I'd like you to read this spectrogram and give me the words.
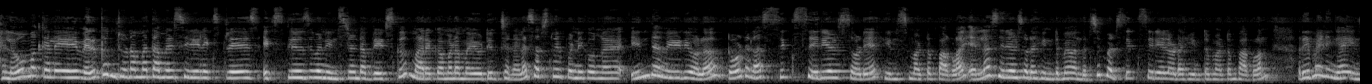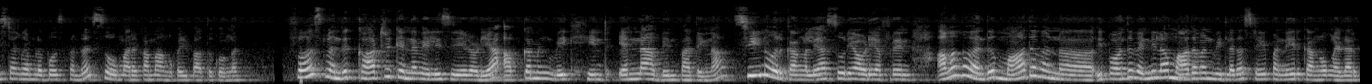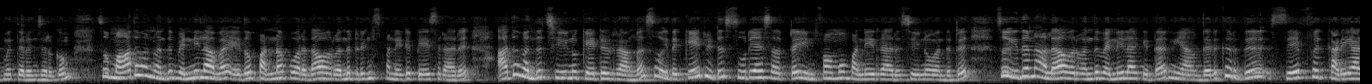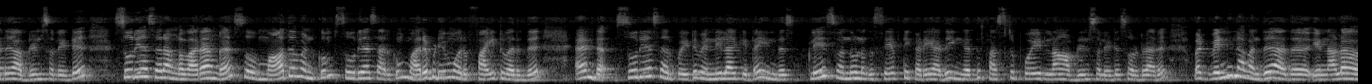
Hello மக்களே. Welcome to நம்ம Tamil serial express exclusive and instant அப்டேட்ஸ்க்கு மறக்காம நம்ம யூடியூப் சேனலை சப்ஸ்கிரைப் பண்ணிக்கோங்க. இந்த வீடியோவில் டோட்டலாக சிக்ஸ் சீரியல்ஸோட ஹிண்ட்ஸ் மட்டும் பார்க்கலாம். எல்லா சீரியல்ஸோட ஹிண்ட்டுமே வந்துருச்சு பட் சிக்ஸ் சீரியலோட ஹிண்ட் மட்டும் பார்க்கலாம். ரிமைனிங்கை இன்ஸ்டாகிராமில் போஸ்ட் பண்ணுறேன் ஸோ மறக்காம அங்கே போய் பார்த்துக்கோங்க. ஃபர்ஸ்ட் வந்து காற்றுக்கு என்ன வேலை சீரியலோடைய அப்கமிங் வீக் ஹிண்ட் என்ன அப்படின்னு பார்த்தீங்கன்னா சீனு இருக்காங்க இல்லையா சூர்யாவுடைய ஃப்ரெண்ட் அவங்க வந்து மாதவன் இப்போ வந்து வெண்ணிலா மாதவன் வீட்டில் தான் ஸ்டே பண்ணியிருக்காங்க. உங்க எல்லாருக்குமே தெரிஞ்சிருக்கும். ஸோ மாதவன் வந்து வெண்ணிலாவை ஏதோ பண்ண போறதா அவர் வந்து ட்ரிங்க்ஸ் பண்ணிட்டு பேசுறாரு. அதை வந்து சீனு கேட்டுடுறாங்க. ஸோ இதை கேட்டுட்டு சூர்யா சார்கிட்ட இன்ஃபார்மும் பண்ணிடுறாரு சீனு வந்துட்டு. ஸோ இதனால அவர் வந்து வெண்ணிலா கிட்ட நீ அங்கே இருக்கிறது சேஃபு கிடையாது அப்படின்னு சொல்லிட்டு சூர்யா சார் அங்கே வராங்க. ஸோ மாதவனுக்கும் சூர்யா சாருக்கும் மறுபடியும் ஒரு ஃபைட் வருது. அண்ட் சூர்யா சார் போயிட்டு வெண்ணிலா கிட்ட இந்த பிளேஸ் வந்து உனக்கு சேஃப்டி கிடையாது. இங்க இருந்து ஃபர்ஸ்ட் போயிடலாம் அப்படின்னு சொல்லிட்டு சொல்றாரு. பட் வெண்ணிலா வந்து அது என்னால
